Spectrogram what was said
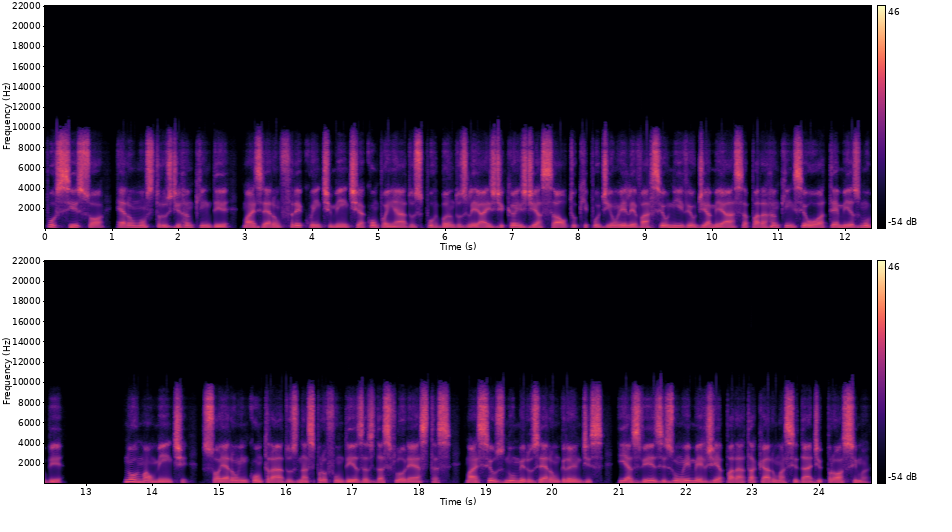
Por si só, eram monstros de ranking D, mas eram frequentemente acompanhados por bandos leais de cães de assalto que podiam elevar seu nível de ameaça para ranking C ou até mesmo B. Normalmente, só eram encontrados nas profundezas das florestas, mas seus números eram grandes, e às vezes um emergia para atacar uma cidade próxima,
